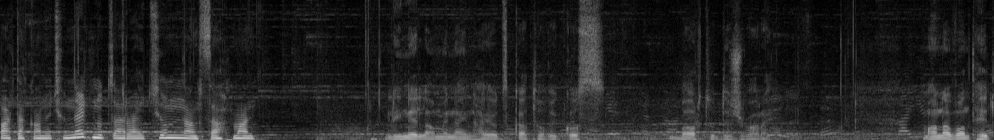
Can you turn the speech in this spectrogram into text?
պարտականություններն ու ծառայությունն անսահման։ Լինել ամենայն հայոց կաթողիկոս բարդ ու դժվար է։ Մանավանդ հետ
